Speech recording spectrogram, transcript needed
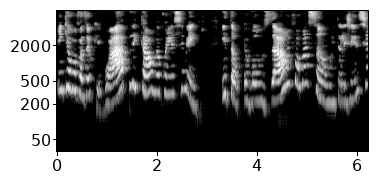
em que eu vou fazer o quê? Vou aplicar o meu conhecimento. Então, eu vou usar uma informação, inteligência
